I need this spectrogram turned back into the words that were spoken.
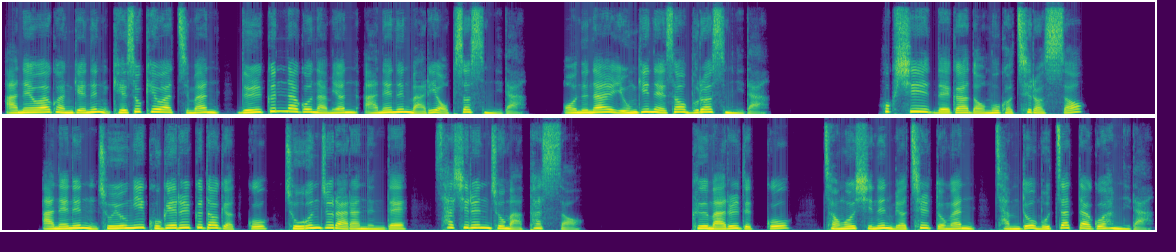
아내와 관계는 계속해왔지만 늘 끝나고 나면 아내는 말이 없었습니다. 어느 날 용기 내서 물었습니다. 혹시 내가 너무 거칠었어? 아내는 조용히 고개를 끄덕였고 좋은 줄 알았는데 사실은 좀 아팠어. 그 말을 듣고 정호 씨는 며칠 동안 잠도 못 잤다고 합니다.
